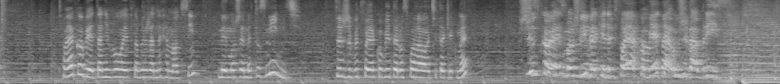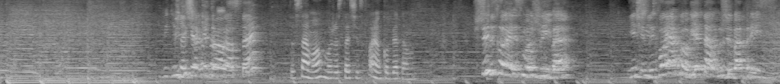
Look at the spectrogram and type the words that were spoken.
Twoja kobieta nie wywołuje w tobie żadnych emocji? My możemy to zmienić. Chcesz, żeby Twoja kobieta rozpalała Cię tak jak my? Wszystko jest możliwe, kiedy twoja kobieta używa Breeze. Widzisz, Widzisz, jakie to proste? To samo może stać się z twoją kobietą. Wszystko jest możliwe, jeśli twoja kobieta używa Breeze.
